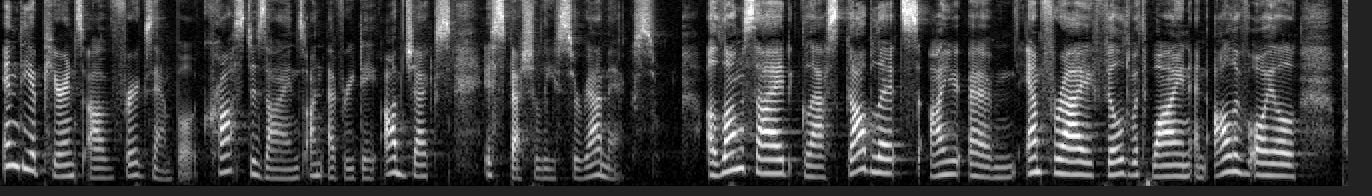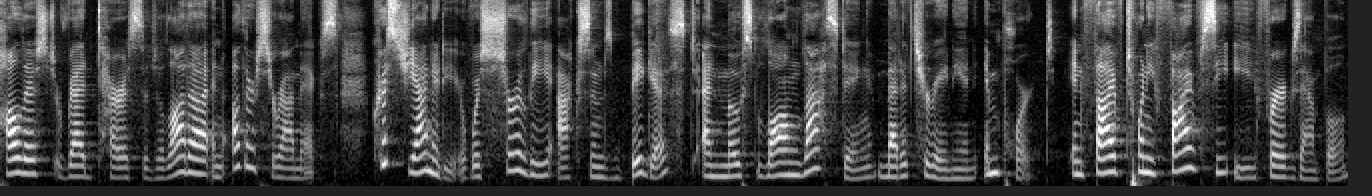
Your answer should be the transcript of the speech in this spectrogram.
in the appearance of, for example, cross designs on everyday objects, especially ceramics. Alongside glass goblets, um, amphorae filled with wine and olive oil, polished red terra sigillata, and other ceramics, Christianity was surely Axum's biggest and most long lasting Mediterranean import. In 525 CE, for example,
